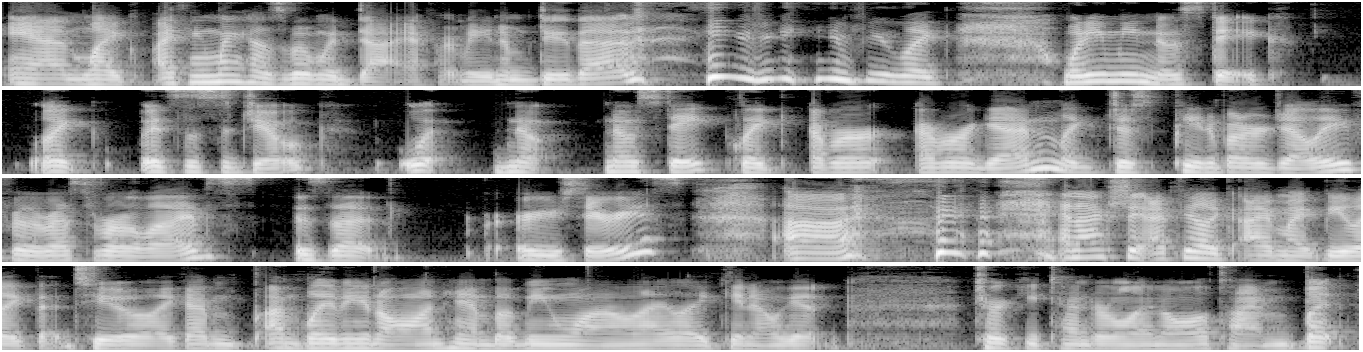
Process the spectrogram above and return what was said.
And like I think my husband would die if I made him do that. He'd be like, What do you mean no steak? Like, is this a joke? What no no steak? Like ever ever again? Like just peanut butter jelly for the rest of our lives? Is that are you serious? Uh, and actually, I feel like I might be like that too. Like I'm, I'm blaming it all on him, but meanwhile, I like you know get turkey tenderloin all the time. But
